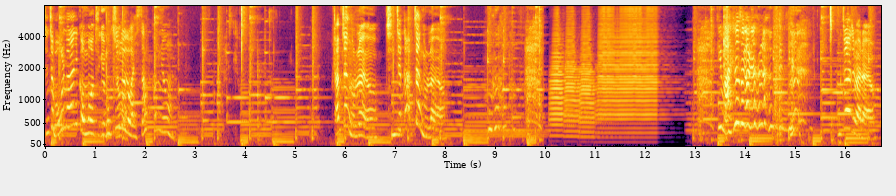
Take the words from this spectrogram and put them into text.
진짜 먹을만 하니까 엄마가 두 개 먹죠. 목숨물가 맛있어? 그럼요. 깜짝 놀라요. 진짜 깜짝 놀라요. 지금 맛있어서 깜짝 놀라는 거지. 걱정하지 말아요.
